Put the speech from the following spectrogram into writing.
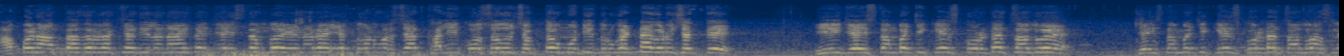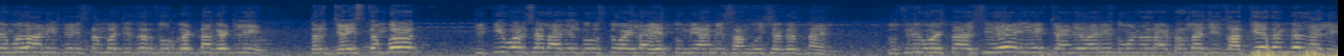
आपण आता जर लक्ष दिलं नाही तर जयस्तंभ येणाऱ्या एक दोन वर्षात खाली कोसळू शकतो मोठी दुर्घटना घडू शकते. ही जयस्तंभाची केस कोर्टात चालू आहे. जयस्तंभाची केस कोर्टात चालू असल्यामुळे आणि जयस्तंभाची जर दुर्घटना घडली तर जयस्तंभ किती वर्ष लागेल दुरुस्त व्हायला हे तुम्ही आम्ही सांगू शकत नाही. दुसरी गोष्ट अशी आहे एक जानेवारी दोन हजार अठराला जी जातीय दंगल झाली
